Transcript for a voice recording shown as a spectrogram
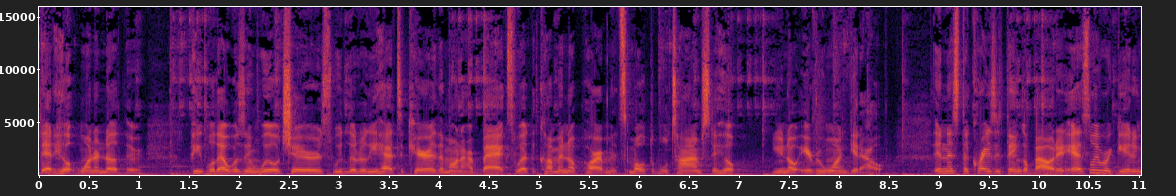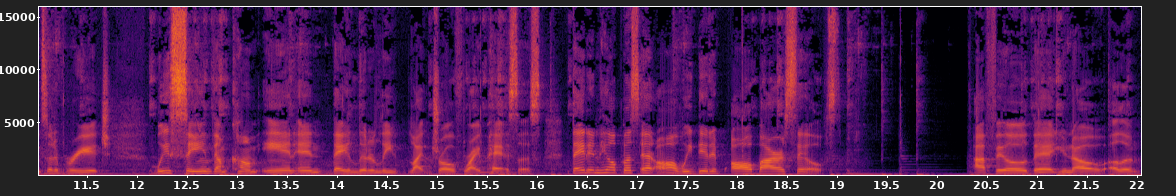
that helped one another. People that was in wheelchairs, we literally had to carry them on our backs. We had to come in apartments multiple times to help, you know, everyone get out. And it's the crazy thing about it. As we were getting to the bridge, we seen them come in and they literally like drove right past us. They didn't help us at all. We did it all by ourselves. I feel that, you know, a,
